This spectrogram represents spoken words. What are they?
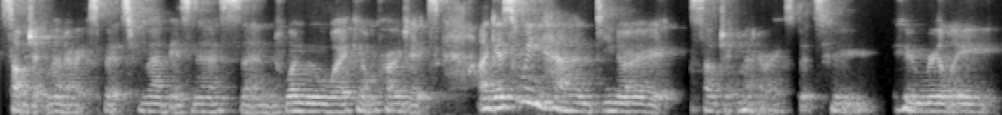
subject matter experts from our business. And when we were working on projects, I guess we had, you know, subject matter experts who who really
